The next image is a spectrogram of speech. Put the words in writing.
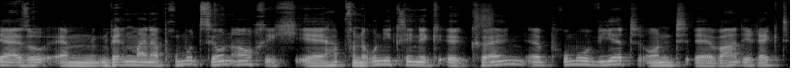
Ja, also ähm, während meiner Promotion auch, ich äh, habe von der Uniklinik äh, Köln äh, promoviert und äh, war direkt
